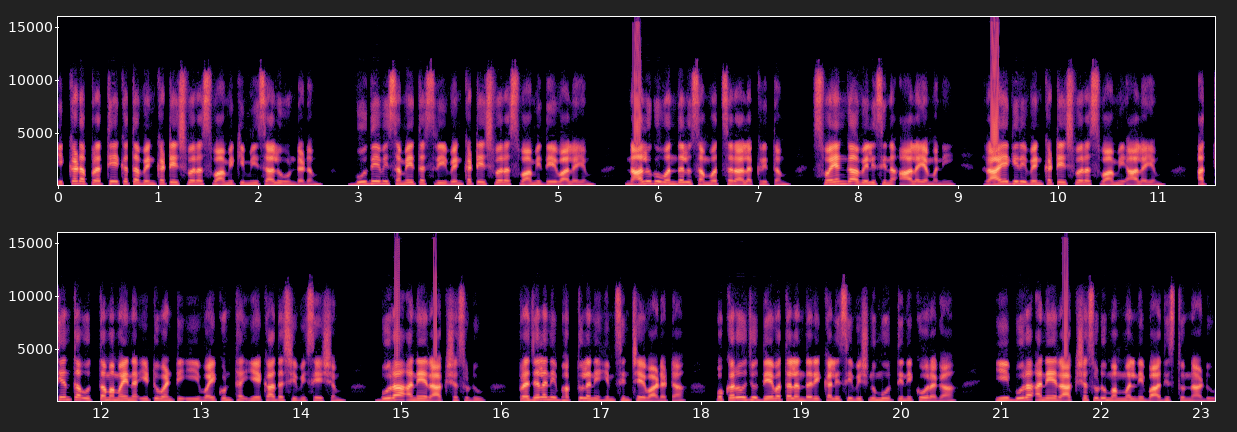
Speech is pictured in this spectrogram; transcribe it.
ఇక్కడ ప్రత్యేకత వెంకటేశ్వర స్వామికి మీసాలు ఉండడం భూదేవి సమేత శ్రీ వెంకటేశ్వర స్వామి దేవాలయం నాలుగు వందలు సంవత్సరాల క్రితం స్వయంగా వెలిసిన ఆలయమని రాయగిరి వెంకటేశ్వర స్వామి ఆలయం అత్యంత ఉత్తమమైన ఇటువంటి ఈ వైకుంఠ ఏకాదశి విశేషం బురా అనే రాక్షసుడు ప్రజలని భక్తులని హింసించేవాడట ఒకరోజు దేవతలందరి కలిసి విష్ణుమూర్తిని కోరగా ఈ బుర అనే రాక్షసుడు మమ్మల్ని బాధిస్తున్నాడు.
